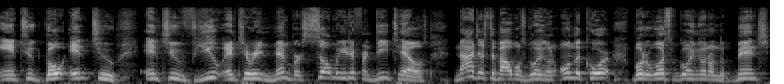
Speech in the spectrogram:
and to go into and to view and to remember so many different details not just about what's going on on the court but what's going on on the bench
